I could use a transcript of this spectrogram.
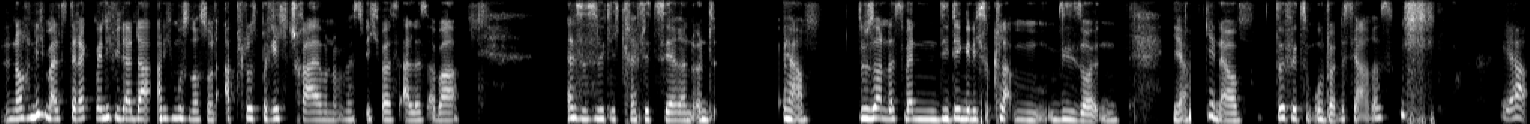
noch nicht mal direkt, wenn ich wieder da bin. Ich muss noch so einen Abschlussbericht schreiben und was ich was alles, aber es ist wirklich kräftezehrend. Und ja, besonders wenn die Dinge nicht so klappen, wie sie sollten. Ja, genau. So viel zum Unwort des Jahres. Ja,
